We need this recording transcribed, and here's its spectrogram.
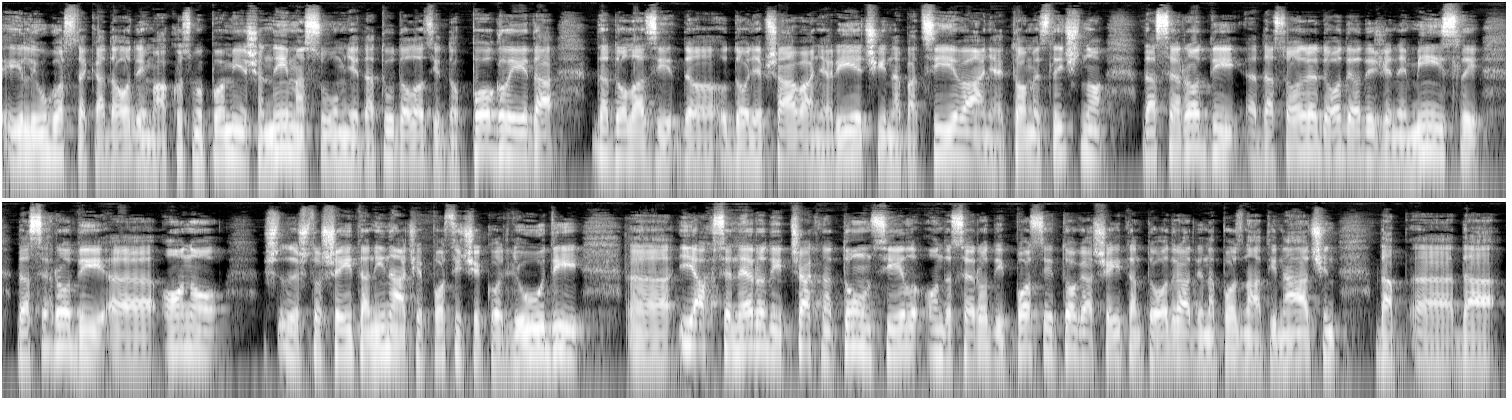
ili ugoste kada odemo, ako smo pomiješani, nema sumnje da tu dolazi do pogleda, da dolazi do, do riječi, nabacivanja i tome slično, da se rodi, da se odrede ode određene misli, da se rodi ono što šeitan inače postiče kod ljudi i ako se ne rodi čak na tom sjelu, onda se rodi poslije toga, šeitan to odradi na poznati način da, da,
